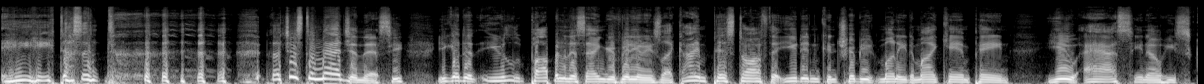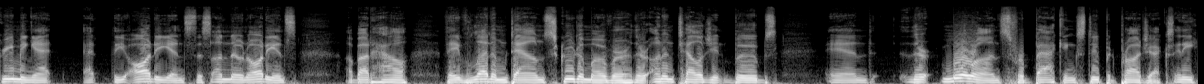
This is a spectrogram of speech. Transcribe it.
he, he doesn't now just imagine this you you get to you pop into this angry video and he's like i'm pissed off that you didn't contribute money to my campaign you ass you know he's screaming at at the audience this unknown audience about how they've let him down screwed him over they're unintelligent boobs and they're morons for backing stupid projects and he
